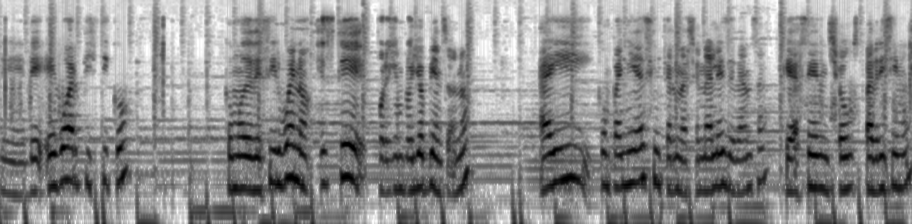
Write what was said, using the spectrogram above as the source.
de, ego artístico, como de decir, bueno, es que, por ejemplo, yo pienso, ¿no? Hay compañías internacionales de danza que hacen shows padrísimos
